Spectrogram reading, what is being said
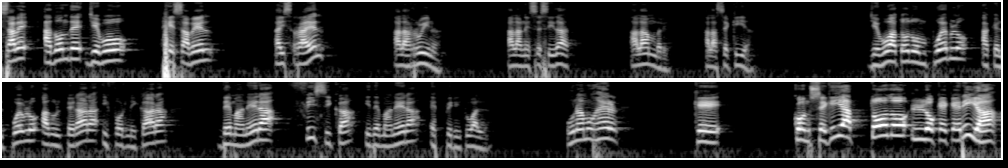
¿Y sabe a dónde llevó Jezabel a Israel? A la ruina, a la necesidad, al hambre, a la sequía llevó a todo un pueblo a que el pueblo adulterara y fornicara de manera física y de manera espiritual. Una mujer que conseguía todo lo que quería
